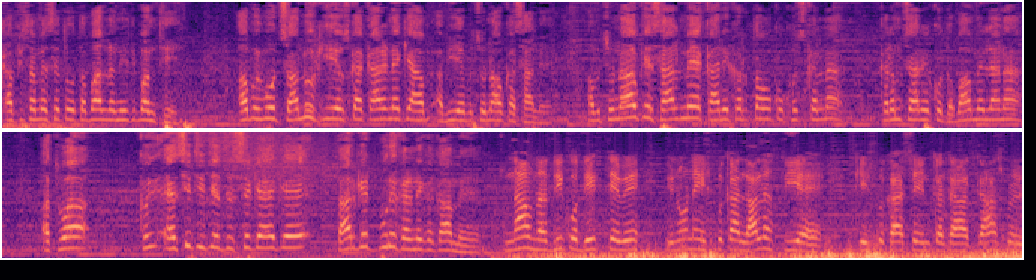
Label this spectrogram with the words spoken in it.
काफ़ी समय से तो तबादला रणनीति बंद थी। अब वो चालू की है उसका कारण है कि अब अभी अब चुनाव का साल है। अब चुनाव के साल में कार्यकर्ताओं को खुश करना कर्मचारियों को दबाव में लाना अथवा कोई ऐसी चीज़ें जिससे क्या है कि टारगेट पूरे करने का काम है। चुनाव नज़दीक को देखते हुए इन्होंने इस प्रकार लालच दिया है कि इस प्रकार से इनका ट्रांसफ़र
